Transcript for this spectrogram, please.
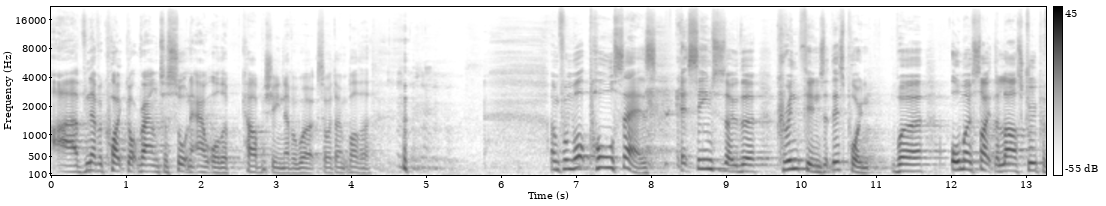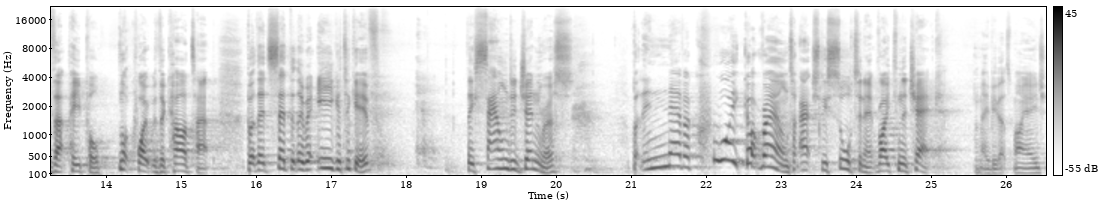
I've never quite got round to sorting it out, or the card machine never works, so I don't bother. and from what Paul says, it seems as though the Corinthians at this point were almost like the last group of that people, not quite with the card tap, but they'd said that they were eager to give, they sounded generous, but they never quite got round to actually sorting it, writing the check maybe that's my age,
